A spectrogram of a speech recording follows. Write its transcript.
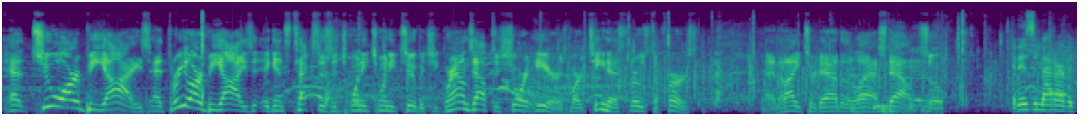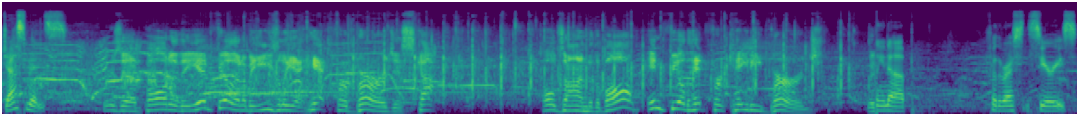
Had two RBIs, had three RBIs against Texas in 2022, but she grounds out to short here as Martinez throws to first. And the Knights are down to the last out. So It is a matter of adjustments. Here's a ball to the infield. It'll be easily a hit for Burge as Scott holds on to the ball. Infield hit for Katie Burge. Clean up for the rest of the series.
